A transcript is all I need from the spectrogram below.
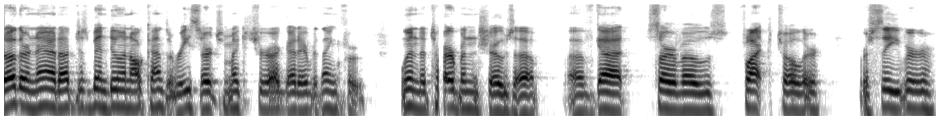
other than that, I've just been doing all kinds of research and making sure I got everything for when the turbine shows up. I've got servos, flight controller, receiver,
